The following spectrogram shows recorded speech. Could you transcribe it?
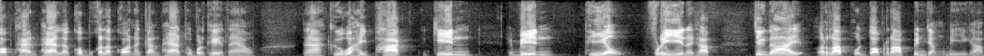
ตอบแทนแพทย์แล้วก็บุคลากรทางการแพทย์ทั่วประเทศแล้วนะคือว่าให้พักกิน บิน เที่ยวฟรีนะครับ จึงได้รับผลตอบรับเป็นอย่างดีครับ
